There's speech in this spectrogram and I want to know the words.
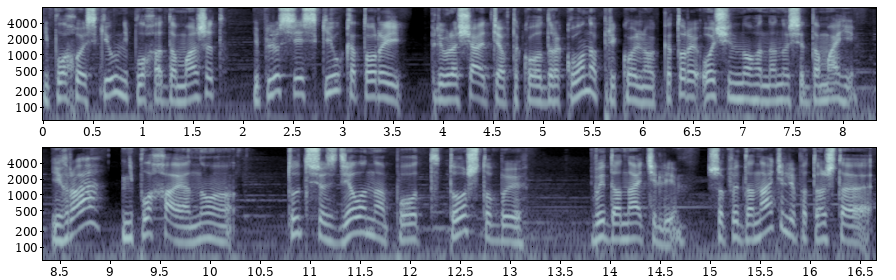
Неплохой скилл, неплохо дамажит. И плюс есть скилл, который превращает тебя в такого дракона прикольного, который очень много наносит дамаги. Игра неплохая, но тут все сделано под то, чтобы вы донатили. Чтобы вы донатили, потому что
